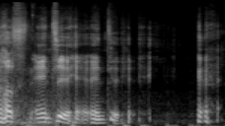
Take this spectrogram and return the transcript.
Olsun. Enti. Enti.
